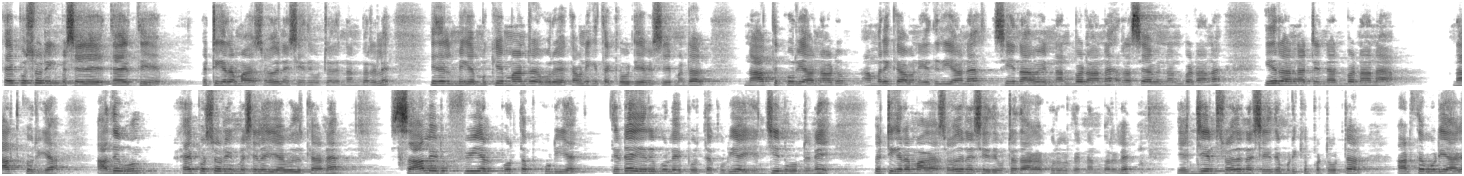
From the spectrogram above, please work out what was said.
ஹைப்பர்சோனிக் மிசைலை தயாரித்து வெற்றிகரமாக சோதனை செய்து விட்டது நண்பர்களே. இதில் மிக முக்கியமான ஒரு கவனிக்கத்தக்க வேண்டிய விஷயம் என்றால் நார்த் கொரியா நாடும் அமெரிக்காவின் எதிரியான சீனாவின் நண்பனான ரஷ்யாவின் நண்பனான ஈரான் நாட்டின் நண்பனான நார்த் கொரியா அதுவும் ஹைப்பர்சோனிக் மிசைலை ஏவுவதற்கான சாலிட் ஃபியூயல் பொருத்தக்கூடிய திட எரிபொருளை பொருத்தக்கூடிய என்ஜின் ஒன்றினை வெற்றிகரமாக சோதனை செய்து விட்டதாக கூறுகிறது நண்பர்களே. என்ஜின் சோதனை செய்து முடிக்கப்பட்டு விட்டால் அடுத்தபடியாக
